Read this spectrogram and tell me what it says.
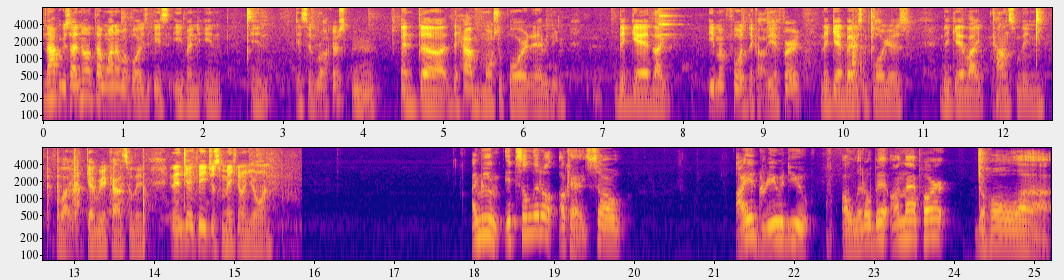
Nah, because I know that one of my boys is even in in is in Rutgers, and uh, they have more support and everything. They get like even for the career fair, they get better employers. They get like counseling for like career counseling, and NJT just make it on your own. I mean it's a little okay so I agree with you a little bit on that part the whole uh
